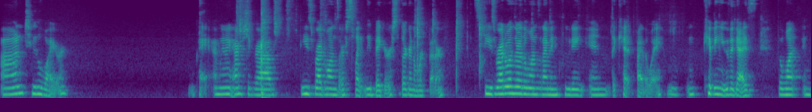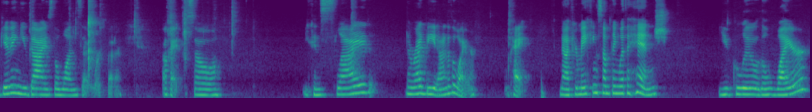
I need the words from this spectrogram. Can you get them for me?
onto the wire. Okay, I'm going to actually grab, these red ones are slightly bigger, so they're going to work better. So these red ones are the ones that I'm including in the kit, by the way. I'm giving you the guys, the one, I'm giving you guys the ones that work better. Okay, so you can slide the red bead onto the wire. Okay, now if you're making something with a hinge, you glue the wire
